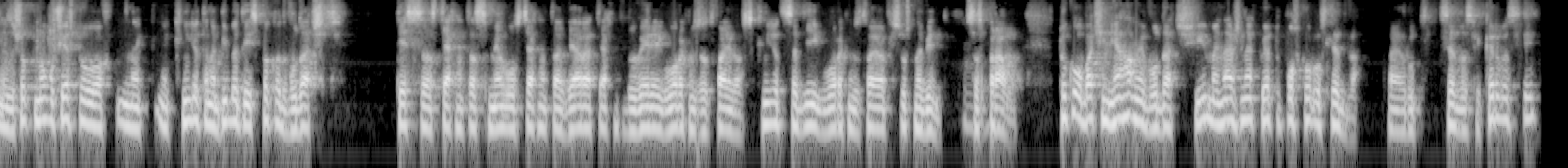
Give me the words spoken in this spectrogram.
защото много често в книгата на Библията изпъкват водачите. Те са с тяхната смелост, тяхната вяра, тяхната доверие. Говорихме за това и в книгата Съди, говорихме за това и в Исус Навин, с право. Тук обаче нямаме водач. Има една жена, която по-скоро следва. Това е Рут. Следва кърва си,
